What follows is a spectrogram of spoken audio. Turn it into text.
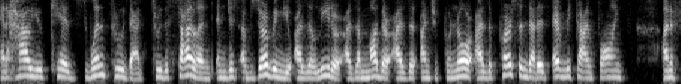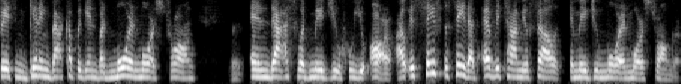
and how you kids went through that through the silent and just observing you as a leader as a mother as an entrepreneur as a person that is every time falling on a face and getting back up again but more and more strong right. and that's what made you who you are it's safe to say that every time you fell it made you more and more stronger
